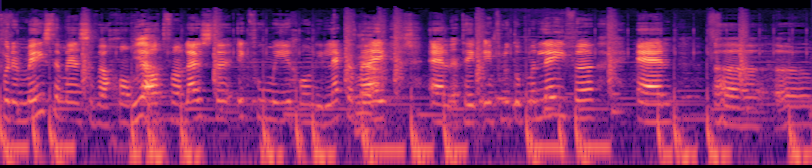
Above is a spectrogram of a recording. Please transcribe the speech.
voor de meeste mensen wel gewoon geldt. Van luister, ik voel me hier gewoon niet lekker bij. En het heeft invloed op mijn leven. En ehm,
